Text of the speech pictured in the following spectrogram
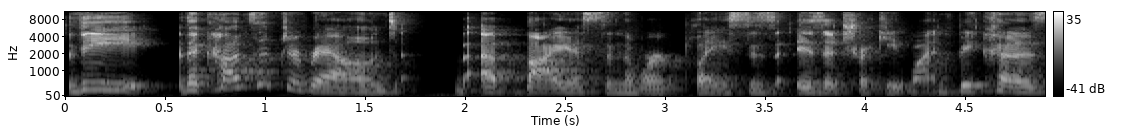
the the concept around uh, bias in the workplace is is a tricky one because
